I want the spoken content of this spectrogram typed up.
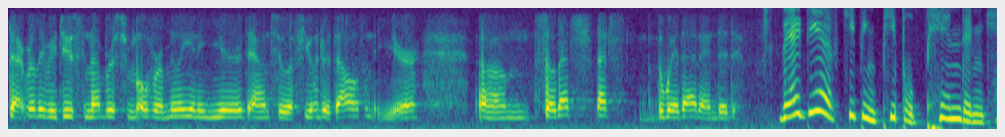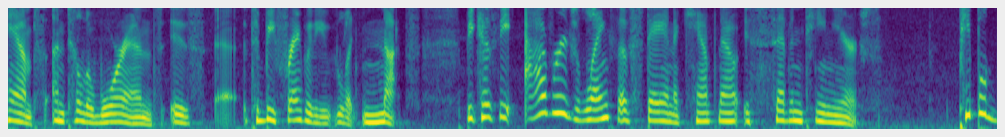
that really reduced the numbers from over a million a year down to a few hundred thousand a year. Um, so that's that's the way that ended. The idea of keeping people pinned in camps until the war ends is, uh, to be frank with you, like nuts because the average length of stay in a camp now is 17 years. People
